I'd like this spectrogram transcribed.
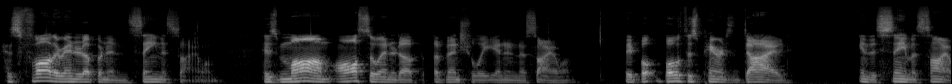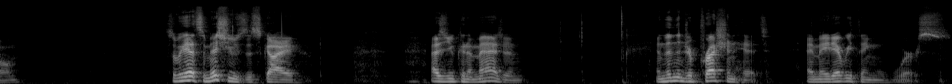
His father ended up in an insane asylum. His mom also ended up eventually in an asylum. They bo both his parents died in the same asylum. So he had some issues, this guy, as you can imagine. And then the depression hit and made everything worse.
